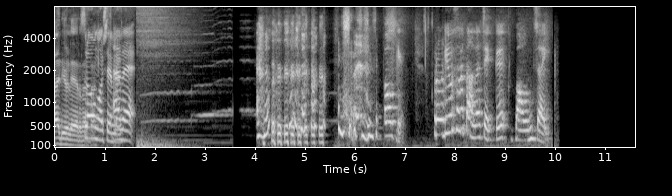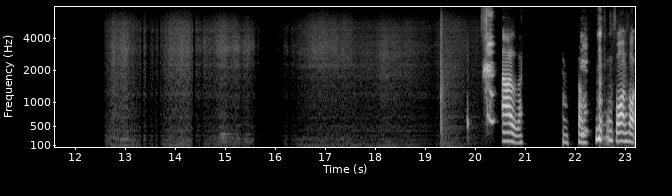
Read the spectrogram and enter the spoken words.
അടിപൊളിയായിരുന്നു. സ്ലോ മോഷൻ അതെ. ഓക്കെ പ്രൊഡ്യൂസർ തന്ന ചെക്ക് ബൗൺസ് ആയി. ഫോൺ ഫോൺ.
